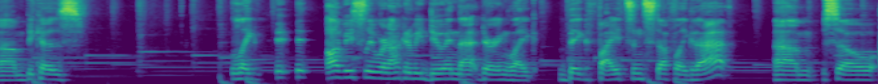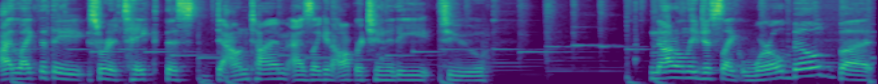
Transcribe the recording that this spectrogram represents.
Um, because like it, it, obviously we're not going to be doing that during like big fights and stuff like that. Um, so i like that they sort of take this downtime as like an opportunity to not only just like world build but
